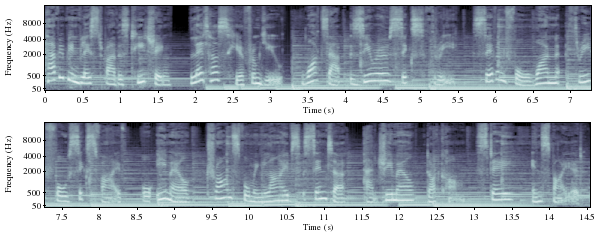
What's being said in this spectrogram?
Have you been blessed by this teaching? Let us hear from you. WhatsApp 063 741 3465 or email transforminglivescenter at gmail.com. Stay inspired.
